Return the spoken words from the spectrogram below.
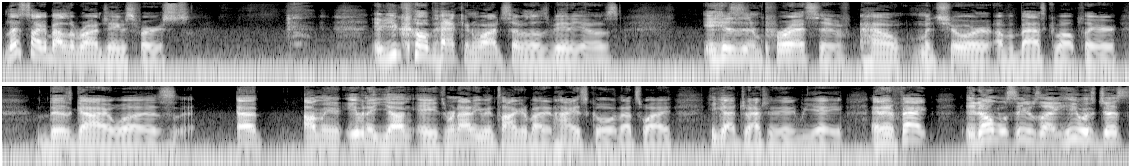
Let's talk about LeBron James first. if you go back and watch some of those videos, it is impressive how mature of a basketball player this guy was at I mean, even a young age. We're not even talking about in high school, and that's why he got drafted in the NBA. And in fact, it almost seems like he was just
